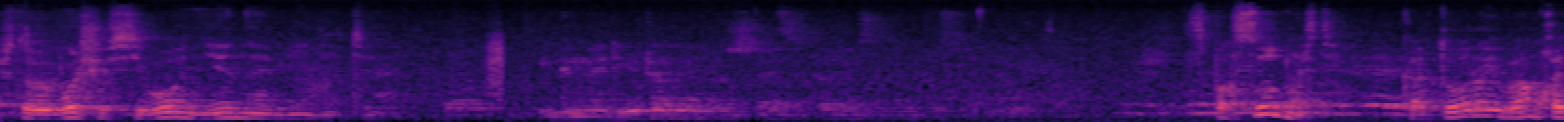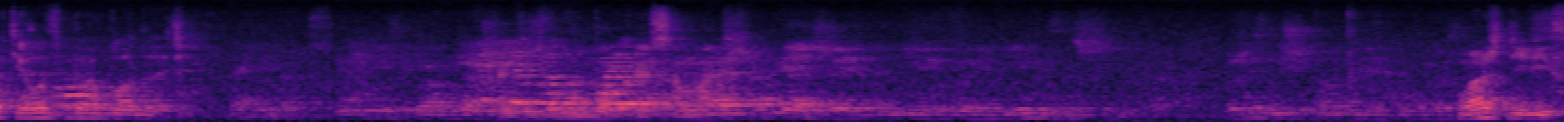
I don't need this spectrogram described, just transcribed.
Что вы больше всего ненавидите? Игнорирование. Способность, которой вам хотелось бы обладать. Ваш девиз.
